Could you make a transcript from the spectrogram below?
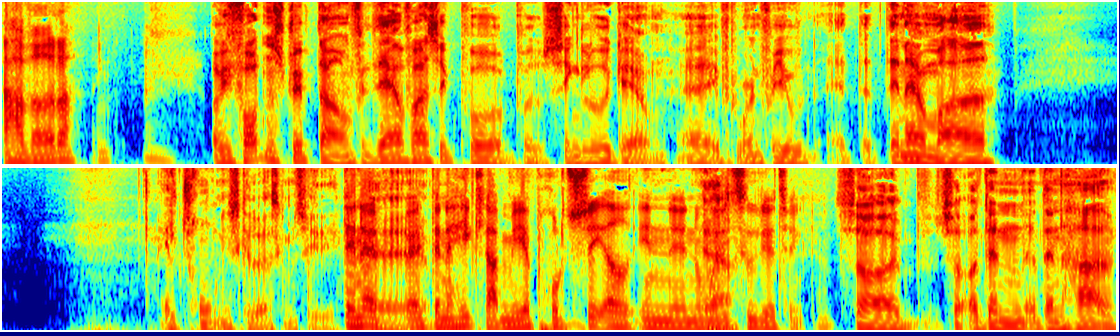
der har været der. Ikke? Og vi får den stripped down, for det er jo faktisk ikke på, på single-udgaven af If It Weren't For You. Den er jo meget elektronisk, eller hvad skal man sige det? Den er, øh, den er helt klart mere produceret end øh, nogle ja. af de tidligere ting. Ja. Så, så, og den, den har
